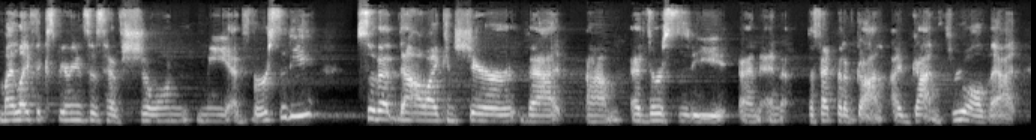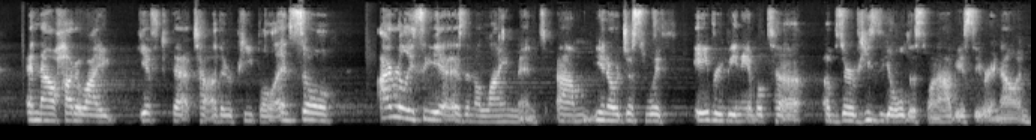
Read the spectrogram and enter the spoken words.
my life experiences have shown me adversity so that now I can share that um, adversity and, and the fact that I've gotten I've gotten through all that. And now how do I gift that to other people? And so I really see it as an alignment um, you know just with Avery being able to observe he's the oldest one obviously right now. And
